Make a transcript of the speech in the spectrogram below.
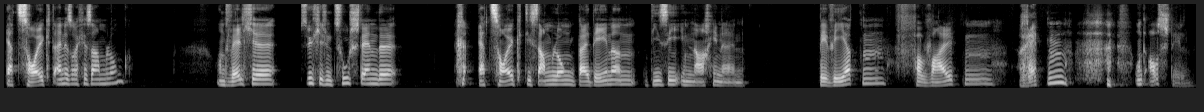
erzeugt eine solche Sammlung und welche psychischen Zustände erzeugt die Sammlung bei denen, die sie im Nachhinein bewerten, verwalten, retten und ausstellen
